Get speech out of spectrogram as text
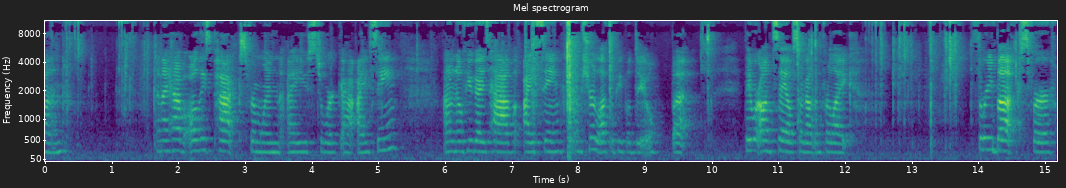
fun. And I have all these packs from when I used to work at icing. I don't know if you guys have icing. I'm sure lots of people do, but they were on sale, so I got them for like three bucks for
